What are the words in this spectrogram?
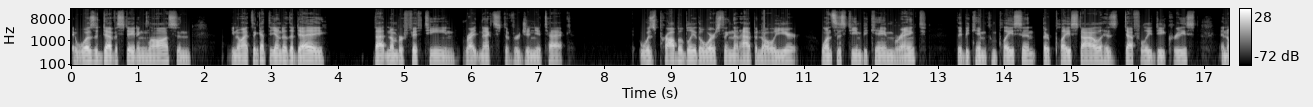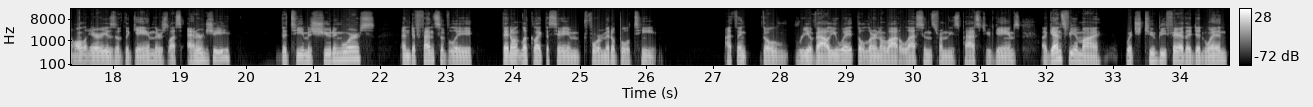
It was a devastating loss. And, you know, I think at the end of the day, that number 15 right next to Virginia Tech was probably the worst thing that happened all year. Once this team became ranked, they became complacent. Their play style has definitely decreased in all areas of the game. There's less energy. The team is shooting worse. And defensively, they don't look like the same formidable team. I think they'll reevaluate. They'll learn a lot of lessons from these past two games against VMI, which, to be fair, they did win,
